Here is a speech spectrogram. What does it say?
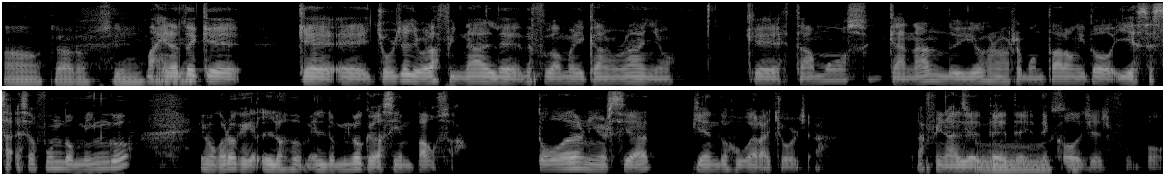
Ah, claro, sí, obvio. Imagínate que, que eh, Georgia llegó a la final de, de fútbol americano un año, que estábamos ganando y creo que nos remontaron y todo. Y ese, eso fue un domingo, y me acuerdo que los el domingo quedó así en pausa. Toda la universidad viendo jugar a Georgia, la final de, de, de, college football.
